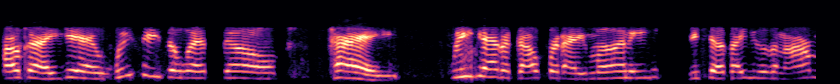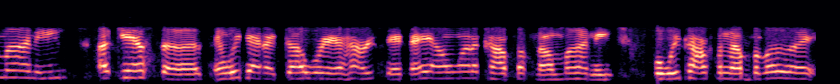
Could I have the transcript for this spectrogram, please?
Okay, yeah, we need to let them, hey, we got to go for their money because they're using our money against us, and we got to go where it hurts that they don't want to cough up no money, but we coughing up blood,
